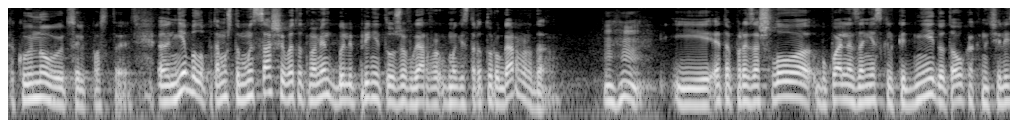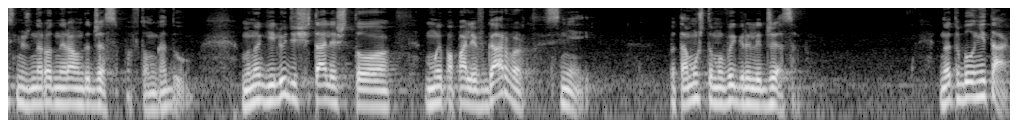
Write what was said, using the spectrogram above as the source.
какую новую цель поставить? Э, не было, потому что мы с Сашей в этот момент были приняты уже в, Гарвар, в магистратуру Гарварда. Угу. И это произошло буквально за несколько дней до того, как начались международные раунды Джессопа в том году. Многие люди считали, что мы попали в Гарвард с ней, потому что мы выиграли Джессоп. Но это было не так.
